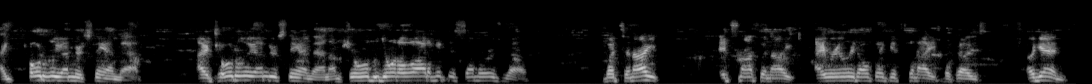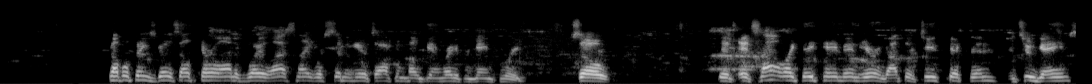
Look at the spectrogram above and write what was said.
I totally understand that. I totally understand that. And I'm sure we'll be doing a lot of it this summer as well. But tonight, it's not tonight. I really don't think it's tonight because, again, a couple things go South Carolina's way. Last night, we're sitting here talking about getting ready for game three. So it, it's not like they came in here and got their teeth kicked in in two games.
